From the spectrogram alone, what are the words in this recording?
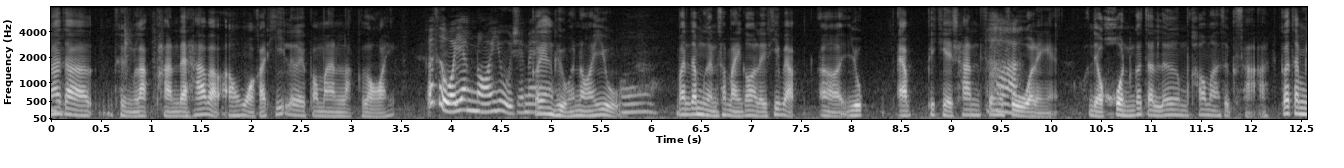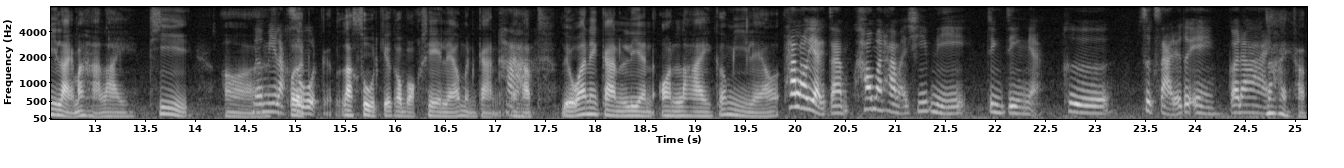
น่าจะถึงหลักพันแต่ถ้าแบบเอาหัวกะทิเลยประมาณหลักร้อย ก็ถือว่ายังน้อยอยู่ใช่ไหมก็ยังถือว่าน้อยอยู่ โอ้ มันจะเหมือนสมัยก่อนเลยที่แบบเอ่อยุคแอปพลิเคชันเฟื่องค่ะฟูอะไรเงี้ยเดี๋ยวคนก็จะเริ่มเข้ามาศึกษา ก็จะมีหลายมหาลัยที่อ่อ เริ่มมีหลักปิดสูตรหลักสูตรเกี่ยวกับบล็อกเชนแล้วเหมือนกันค่ะนะครับหรือว่าในการเรียนออนไลน์ก็มีแล้ว ถ้าเราอยากจะเข้ามาทำอาชีพนี้จริงๆเนี่ยคือศึกษาด้วยตัวเองก็ได้ได้ครับ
